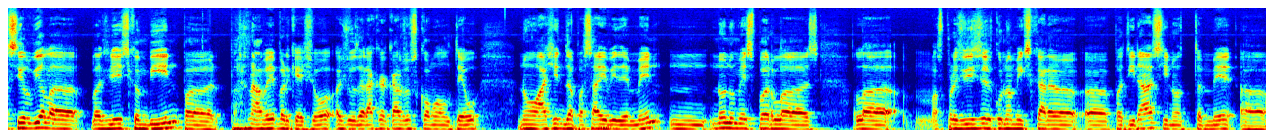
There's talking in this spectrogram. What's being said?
Sílvia, la, les lleis canviïn per, per anar bé, perquè això ajudarà que casos com el teu no hagin de passar, evidentment, mm, no només per les, la, els prejudicis econòmics que ara eh, patiràs, sinó també eh,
